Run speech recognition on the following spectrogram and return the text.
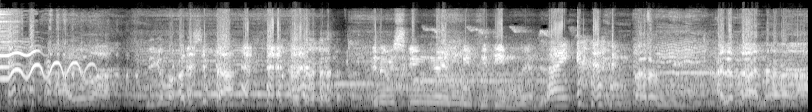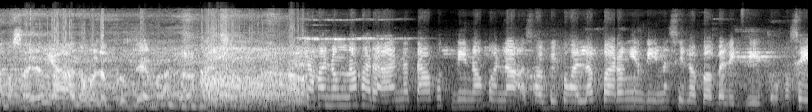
Ayaw ah. Hindi ka makalisik ah. Inamiss ko yung ngayon ni, ni Team Med. Ay. Yung parang halata na masaya ka, Yeah. na walang problema. Kahit lang. Tsaka nung nakaraan, natakot din ako na sabi ko, hala, parang hindi na sila babalik dito. Kasi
